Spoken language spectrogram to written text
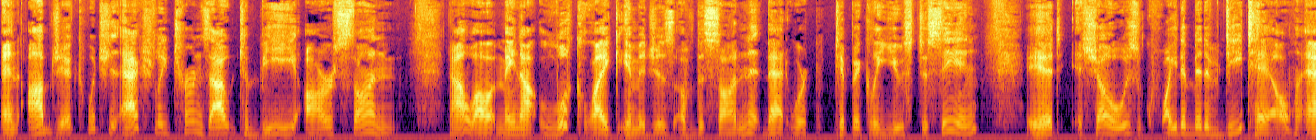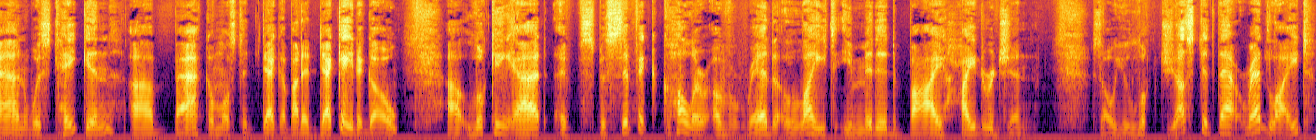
an object which actually turns out to be our sun. Now, while it may not look like images of the sun that we're typically used to seeing, it shows quite a bit of detail and was taken uh, back almost a dec about a decade ago, uh, looking at a specific color of red light emitted by hydrogen. So you look just at that red light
